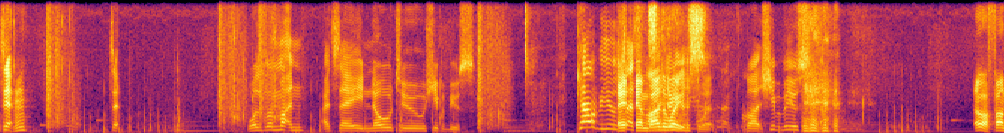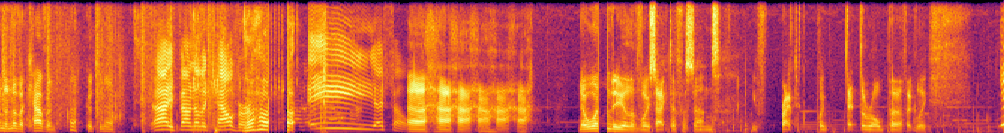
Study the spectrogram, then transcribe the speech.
That's it. Mhm. That's it. Was the mutton, I'd say no to sheep abuse. Cow abuse, Hey, that's and fine. by the They're way- used to it. But sheep abuse, oh, I found another cavern. Huh, good to know. ah, you found another calver. know how Hey, I fell. Uh, ha ha ha ha ha. No wonder you're the voice actor for Sans. You've practically fit the role perfectly. Yay!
